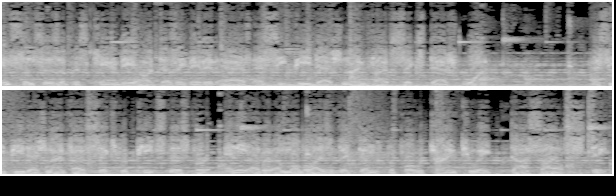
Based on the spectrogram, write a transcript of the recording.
Instances of this candy are designated as SCP-956-1. SCP-956 repeats this for any other immobilized victims before returning to a docile state.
